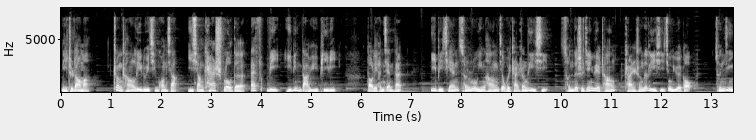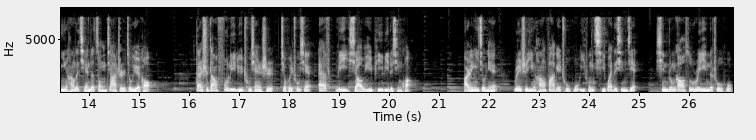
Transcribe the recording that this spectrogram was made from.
你知道吗？正常利率情况下，一项 cash flow 的 FV 一定大于 PV。道理很简单，一笔钱存入银行就会产生利息， 存的时间越长，产生的利息就越高，存进银行的钱的总价值就越高。但是当负利率出现时，就会出现 FV 小于 PB 的情况。二零一九年，瑞士银行发给储户一封奇怪的信件，信中告诉瑞银的储户，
